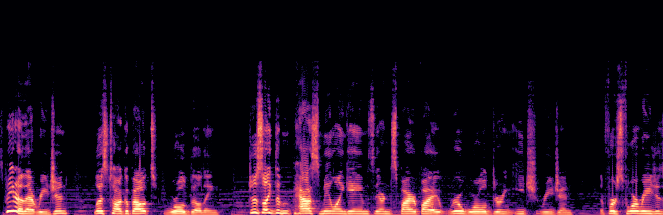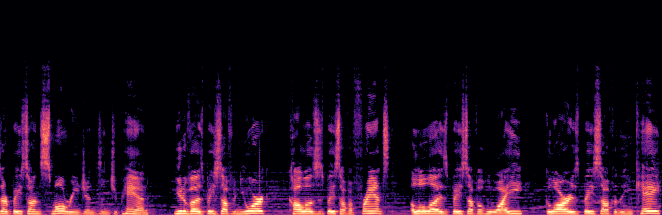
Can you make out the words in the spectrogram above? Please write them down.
Speaking of that region, let's talk about world building. Just like the past mainline games, they're inspired by real world during each region. The first four regions are based on small regions in Japan. Unova is based off of New York, Kalos is based off of France, Alola is based off of Hawaii, Galar is based off of the UK,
